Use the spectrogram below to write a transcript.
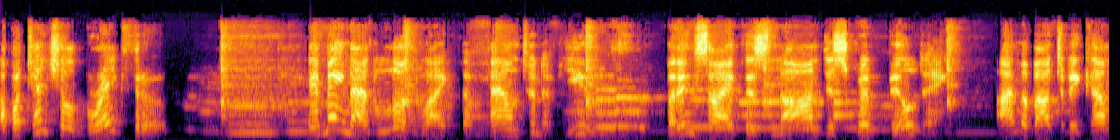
a potential breakthrough. It may not look like the fountain of youth, but inside this nondescript building, I'm about to become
